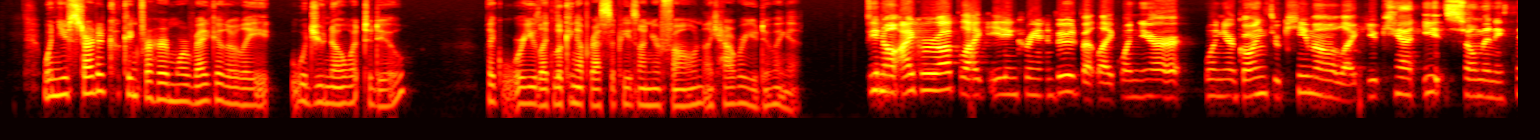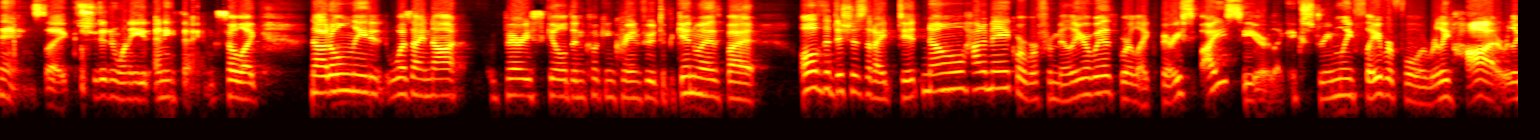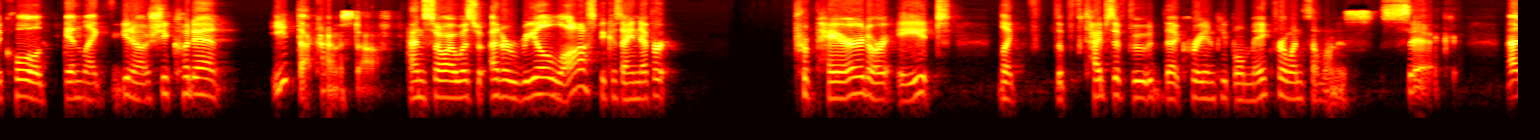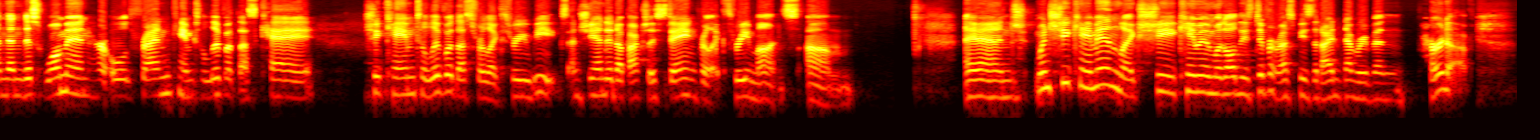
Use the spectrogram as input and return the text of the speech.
When you started cooking for her more regularly, would you know what to do? Like, were you like looking up recipes on your phone? Like, how were you doing it? You know, I grew up like eating Korean food, but like when you're when you're going through chemo, like you can't eat so many things. Like she didn't want to eat anything. So like not only was I not very skilled in cooking Korean food to begin with, but all of the dishes that I did know how to make or were familiar with were like very spicy or like extremely flavorful or really hot or really cold. And like, you know, she couldn't eat that kind of stuff. And so I was at a real loss because I never prepared or ate like the types of food that Korean people make for when someone is sick. And then this woman, her old friend, came to live with us, Kay. She came to live with us for like three weeks, and she ended up actually staying for like three months. Um, and when she came in, like she came in with all these different recipes that I'd never even heard of.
